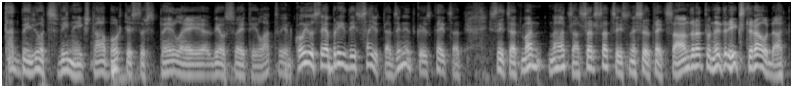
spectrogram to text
Tad bija ļoti svinīgi. Tā orķestra spēlēja Dievs sveitī Latviju. Ko jūs tajā brīdī sajūtāt? Ziniet, ko jūs teicāt? Jūs teicāt, man nācās ar sacīs, un es jau teicu, Sandra, tu nedrīkst raudāt.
